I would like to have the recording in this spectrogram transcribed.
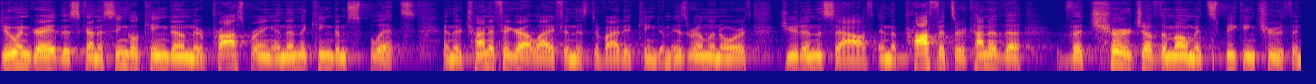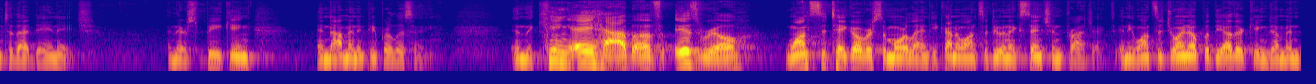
doing great, this kind of single kingdom. They're prospering, and then the kingdom splits. And they're trying to figure out life in this divided kingdom Israel in the north, Judah in the south. And the prophets are kind of the, the church of the moment, speaking truth into that day and age. And they're speaking, and not many people are listening. And the king Ahab of Israel wants to take over some more land. He kind of wants to do an extension project. And he wants to join up with the other kingdom and,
